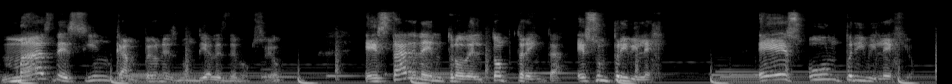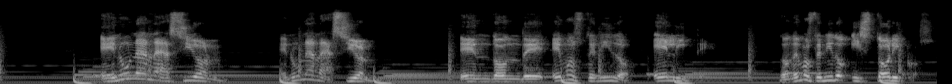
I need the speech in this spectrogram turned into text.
más de 100 campeones mundiales de boxeo, estar dentro del top 30 es un privilegio. Es un privilegio. En una nación, en una nación en donde hemos tenido élite, donde hemos tenido históricos,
